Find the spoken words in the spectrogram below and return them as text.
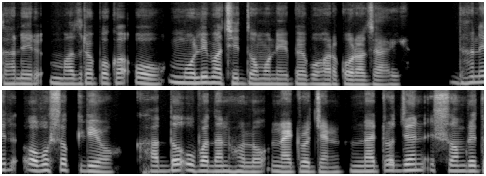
ধানের মাজরা পোকা ও মলিমাছি দমনে ব্যবহার করা যায়। ধানের অবশ্যক্রিয় খাদ্য উপাদান হলো নাইট্রোজেন। নাইট্রোজেন সমৃদ্ধ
